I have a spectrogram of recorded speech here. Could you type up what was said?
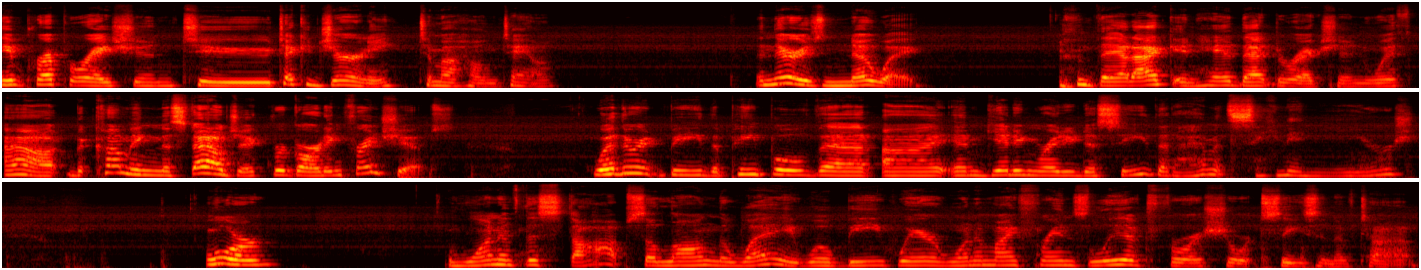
in preparation to take a journey to my hometown. And there is no way that I can head that direction without becoming nostalgic regarding friendships. Whether it be the people that I am getting ready to see that I haven't seen in years, or one of the stops along the way will be where one of my friends lived for a short season of time.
